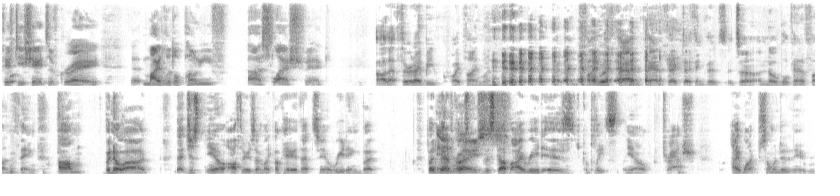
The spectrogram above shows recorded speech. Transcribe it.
Fifty Shades of Grey, uh, My Little Pony uh, slash fic. uh, that third I'd be quite fine with. I'm fine with that and fanfic. I think that it's, it's a, a noble kind of fun thing. Um, but no, uh, that just you know, authors. I'm like, okay, that's you know, reading, but but then of course Rice. the stuff I read is complete you know trash. I want someone to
